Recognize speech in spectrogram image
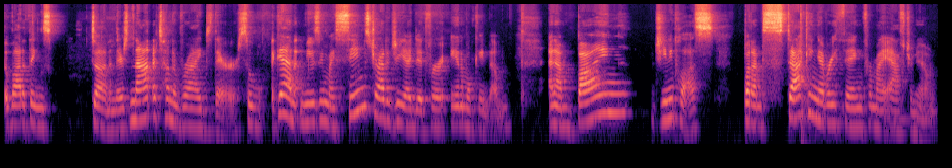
a lot of things done, and there's not a ton of rides there. So again, I'm using my same strategy I did for Animal Kingdom, and I'm buying Genie Plus, but I'm stacking everything for my afternoon.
